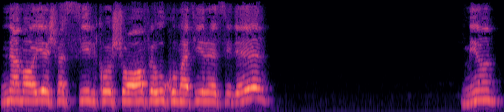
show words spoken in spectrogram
نمایش و سیرک و شعاف حکومتی رسیده میان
